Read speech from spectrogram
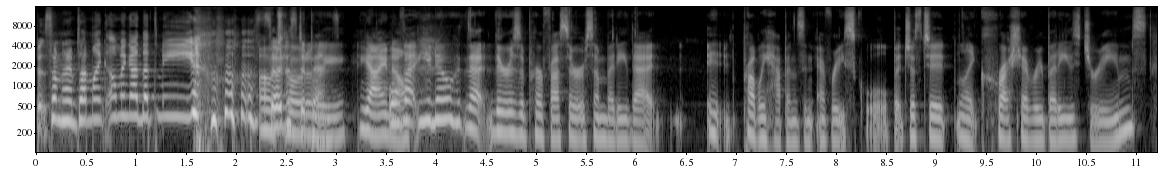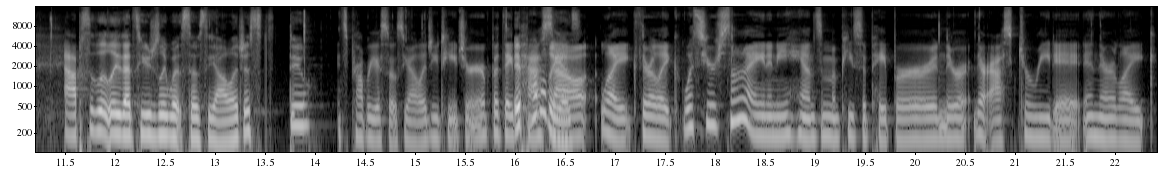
But sometimes I'm like, "Oh my god, that's me!" Oh, so Oh, just depends. totally. Yeah, I know. Well, that you know that there is a professor or somebody that it probably happens in every school, but just to like crush everybody's dreams. Absolutely, that's usually what sociologists do. It's probably a sociology teacher, but they It pass probably is. out like they're like, "What's your sign?" and he hands them a piece of paper, and they're they're asked to read it, and they're like,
